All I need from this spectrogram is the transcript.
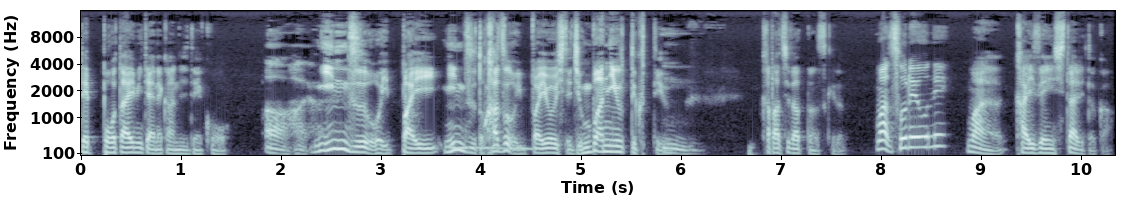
鉄砲隊みたいな感じでこああ、はい。う、人数をいっぱい、人数と数をいっぱい用意して順番に撃っていくっていううん。形だったんですけど。まあそれをね、まあ改善したりとか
